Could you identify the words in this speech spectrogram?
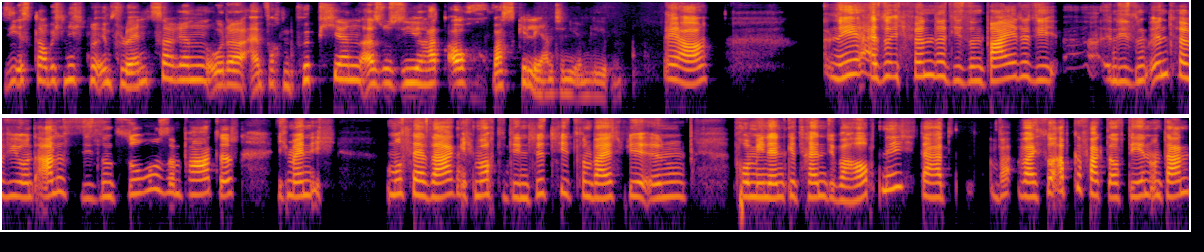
sie ist, glaube ich, nicht nur Influencerin oder einfach ein Püppchen, also sie hat auch was gelernt in ihrem Leben. ja. Nee, also ich finde, die sind beide, die in diesem Interview und alles, die sind so sympathisch. Ich meine, ich muss ja sagen, ich mochte den Jitsi zum Beispiel in Prominent getrennt überhaupt nicht. Da hat, wa- war ich so abgefuckt auf den und dann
